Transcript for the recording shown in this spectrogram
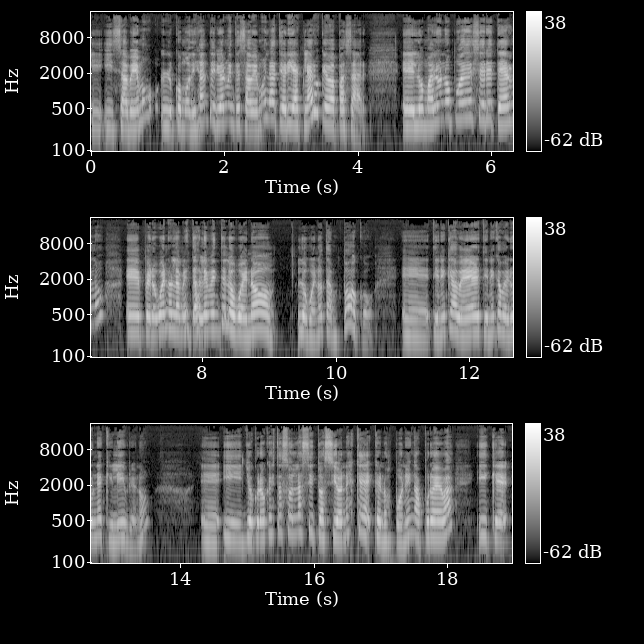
Y, sabemos, como dije anteriormente, sabemos la teoría, claro que va a pasar. Eh, lo malo no puede ser eterno, eh, pero bueno, lamentablemente lo bueno, lo bueno tampoco. Eh, tiene que haber, tiene que haber un equilibrio, ¿no? y yo creo que estas son las situaciones que, que nos ponen a prueba y que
